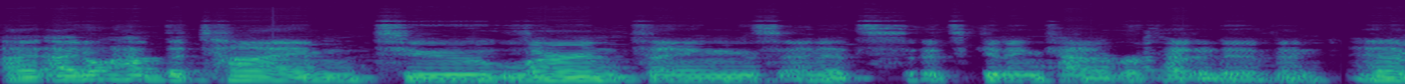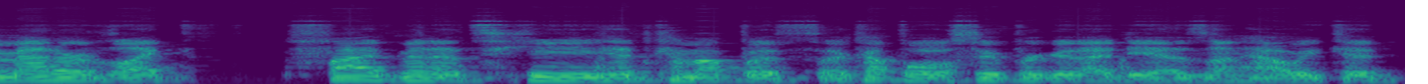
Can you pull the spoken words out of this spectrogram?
I, I, don't have the time to learn things and it's it's getting kind of repetitive and in a matter of like five minutes he had come up with a couple super good ideas on how we could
